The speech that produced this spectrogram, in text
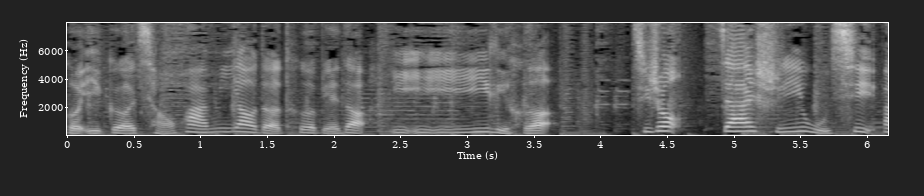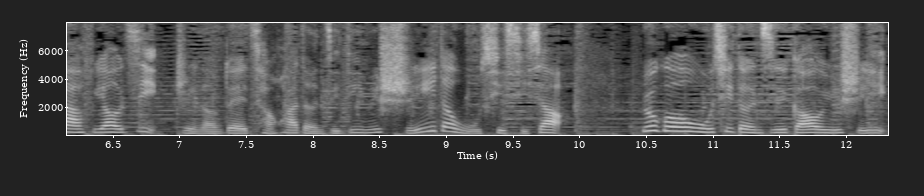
和一个强化秘钥的特别的一一一一一礼盒。其中加十一武器 buff 药剂只能对强化等级低于十一的武器起效，如果武器等级高于十一，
